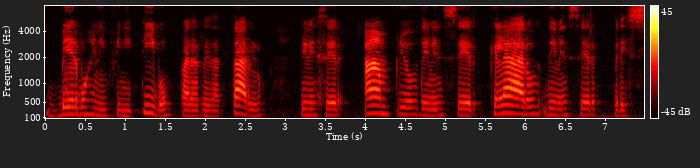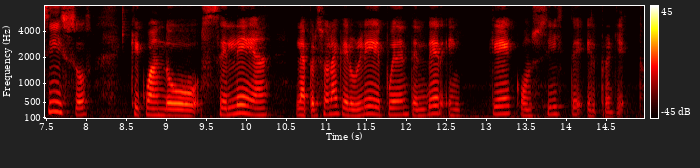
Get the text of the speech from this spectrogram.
verbos en infinitivo para redactarlo, deben ser amplios, deben ser claros, deben ser precisos, que cuando se lea, la persona que lo lee pueda entender en qué consiste el proyecto.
